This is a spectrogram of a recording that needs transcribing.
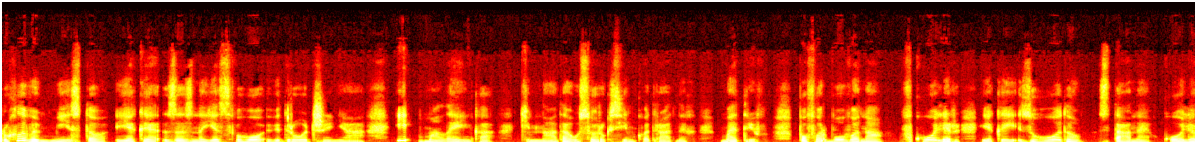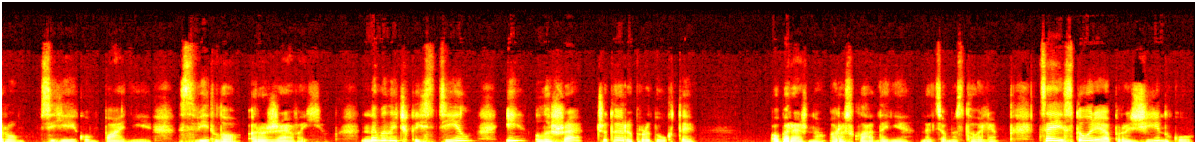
рухливе місто, яке зазнає свого відродження, і маленька кімната у 47 квадратних метрів, пофарбована в колір, який згодом стане кольором всієї компанії світло-рожевий. Невеличкий стіл і лише чотири продукти обережно розкладені на цьому столі. Це історія про жінку,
